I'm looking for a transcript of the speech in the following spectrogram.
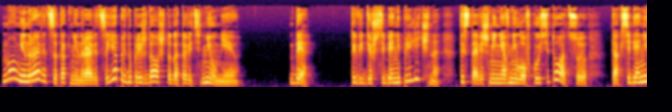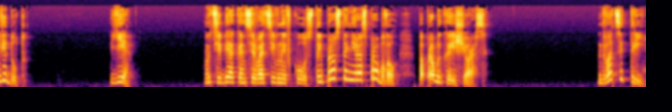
Ну, не нравится, так не нравится. Я предупреждал, что готовить не умею. Д. Ты ведешь себя неприлично. Ты ставишь меня в неловкую ситуацию. Так себя не ведут. Е. У тебя консервативный вкус. Ты просто не распробовал. Попробуй-ка еще раз. 23.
